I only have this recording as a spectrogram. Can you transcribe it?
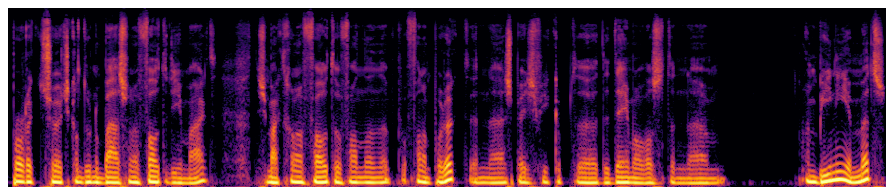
product search kan doen op basis van een foto die je maakt. Dus je maakt gewoon een foto van een, van een product. En specifiek op de, de demo was het een, ehm, een beanie, een muts.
